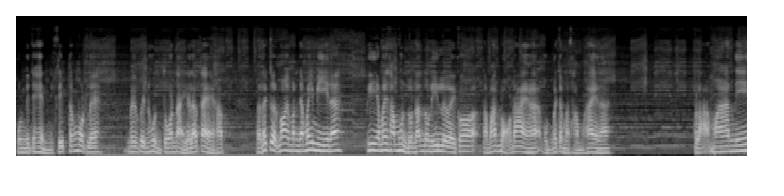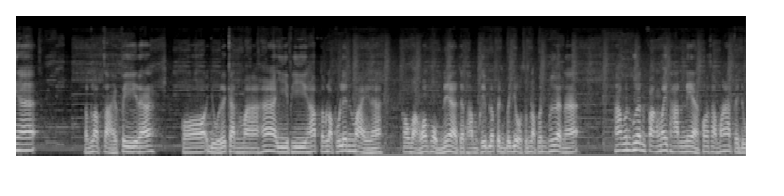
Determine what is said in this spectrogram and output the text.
คุณก็จะเห็นคลิปทั้งหมดเลย ไม่ว่าเป็นหุ่นตัวไหนก็แล้วแต่ครับ แต่ถ้าเกิดว่ามันยังไม่มีนะ พี่ยังไม่ทำหุ่นตัวนั้นตรงนี้เลย ก็สามารถบอกได้ฮะผมก็จะมาทำให้นะ ประมาณนี้ฮะสำหรับสายฟรีนะ ก็อยู่ด้วยกันมา 5 EP ครับสำหรับผู้เล่นใหม่นะก็หวังว่าผมเนี่ยจะทำคลิปแล้วเป็นประโยชน์สำหรับเพื่อนๆนะถ้าเพื่อนๆฟังไม่ทันเนี่ยก็สามารถไปดู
